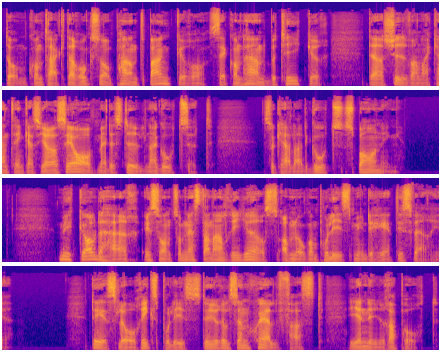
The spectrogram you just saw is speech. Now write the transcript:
De kontaktar också pantbanker och second hand-butiker där tjuvarna kan tänkas göra sig av med det stulna godset, så kallad godsspaning. Mycket av det här är sånt som nästan aldrig görs av någon polismyndighet i Sverige. Det slår Rikspolisstyrelsen själv fast i en ny rapport.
